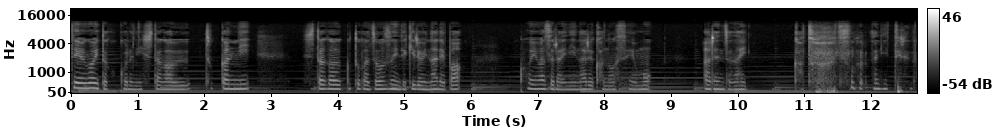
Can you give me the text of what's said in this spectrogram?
て動いた心に従う直感に従うことが上手にできるようになれば恋煩いになる可能性もあるんじゃないかと。何言ってるんだ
